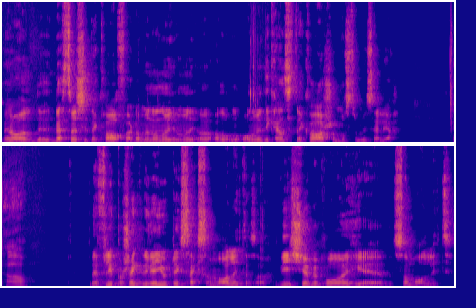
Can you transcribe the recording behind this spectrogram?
Men Mm. det bästa är att sitta kvar för dem, men om, om, om, om de inte kan sitta kvar så måste de ju sälja. Ja. Men flipprojektet, vi har gjort exakt som vanligt alltså. Vi köper på som vanligt.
